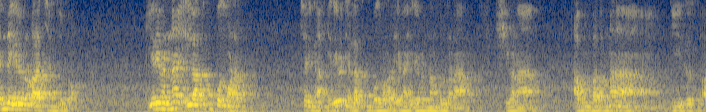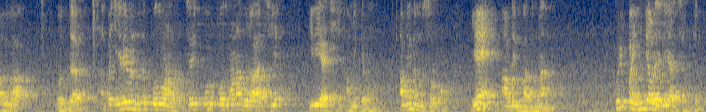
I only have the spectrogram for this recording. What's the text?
எந்த இறைவனோட ஆட்சி அமைக்க போகிறோம் இறைவன்னா எல்லாத்துக்கும் பொதுவானவர் சரிங்களா? இறைவன் எல்லாத்துக்கும் பொதுவானவர் ஏன்னா இறைவன்னா முருகனா சிவனா? அப்படின்னு பார்த்தோம்னா ஜீசஸ் அல்லாஹ் புத்தர். அப்போ இறைவன் வந்து பொதுவானவர். சரி ஒரு பொதுவான ஒரு ஆட்சியை இறையாட்சி அமைக்கணும் அப்படின்னு நம்ம சொல்கிறோம் ஏன் அப்படின்னு பார்த்தோம்னா குறிப்பாக இந்தியாவில் இறையாட்சி அமைக்கணும்.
